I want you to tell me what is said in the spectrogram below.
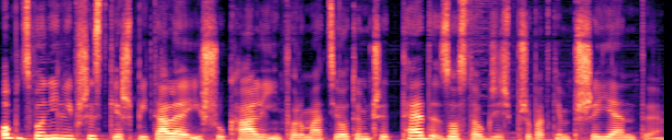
obdzwonili wszystkie szpitale i szukali informacji o tym, czy Ted został gdzieś przypadkiem przyjęty.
